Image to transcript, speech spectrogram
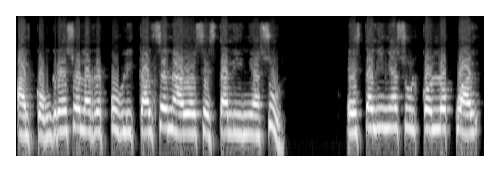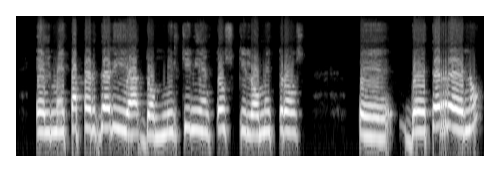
al Congreso de la República, al Senado, es esta línea azul. Esta línea azul con lo cual el Meta perdería 2.500 kilómetros eh, de terreno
